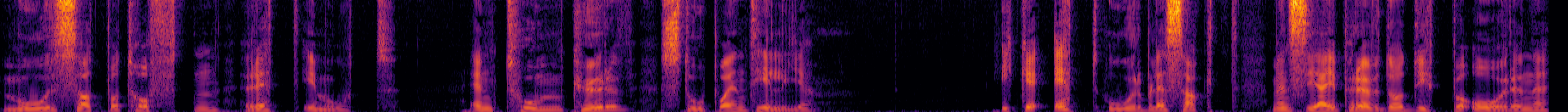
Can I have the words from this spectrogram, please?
mor satt på toften rett imot. En tom kurv sto på en tilje. Ikke ett ord ble sagt, mens jeg prøvde å dyppe årene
